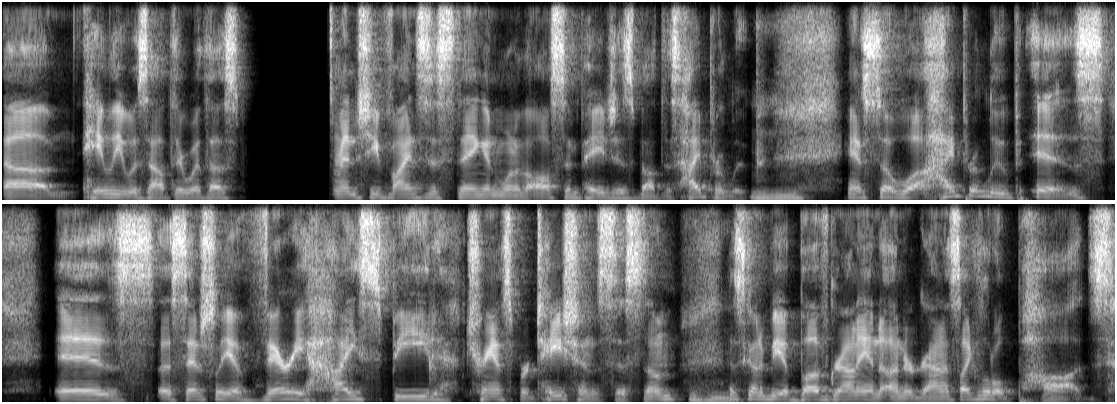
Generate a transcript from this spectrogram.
um Haley was out there with us and she finds this thing in one of the awesome pages about this hyperloop. Mhm. And so what hyperloop is is essentially a very high speed transportation system Mhm. it's going to be above ground and underground. It's like little pods,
